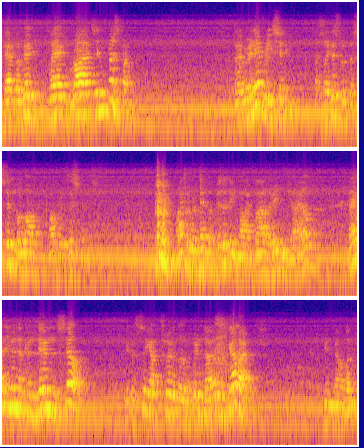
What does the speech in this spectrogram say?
about the red flag riots in Brisbane. They were in every city. I say this was the symbol of, of resistance. I can remember visiting my father in jail. They had him in a condemned cell. You could see up through the window the gallows in Melbourne.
